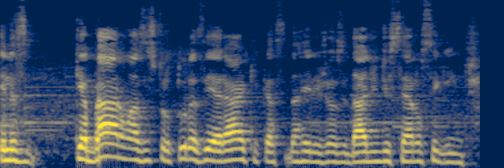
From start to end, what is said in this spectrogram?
eles quebraram as estruturas hierárquicas da religiosidade e disseram o seguinte:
